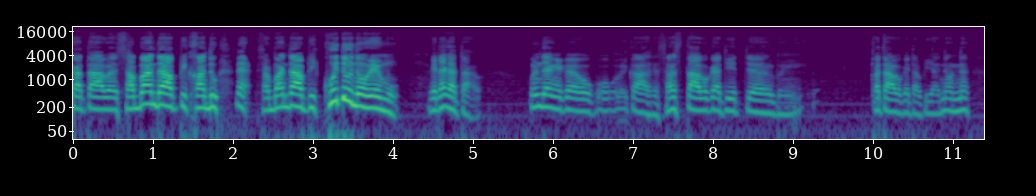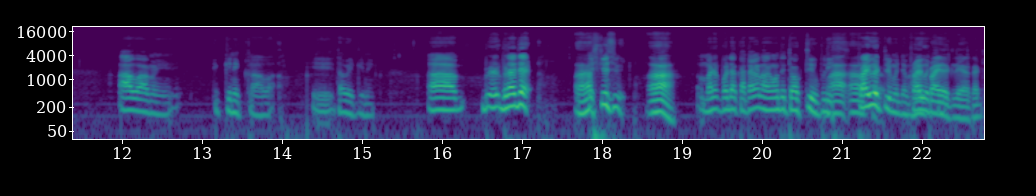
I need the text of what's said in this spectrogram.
කතාව සබන්ධ අපි කඳු නෑ සබන්ධ අපි කුදු නොවමු. ගෙට කතාව උන්දැන් එක සංස්ථාවක ඇතිත් කතාවකට අපි යන්න. ඔන්න ආවාම එක්කෙනෙක් ආවා. ඒ තව එකෙනෙක් බ්‍රද ස්කස්මි මන පොඩ කතක නමත ටොක්ට ප්‍රයිවටලි මච ප්‍රයිවටලිය කට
